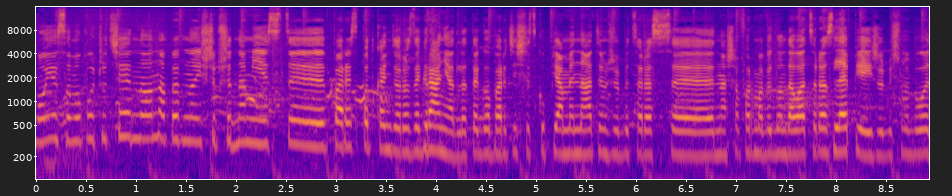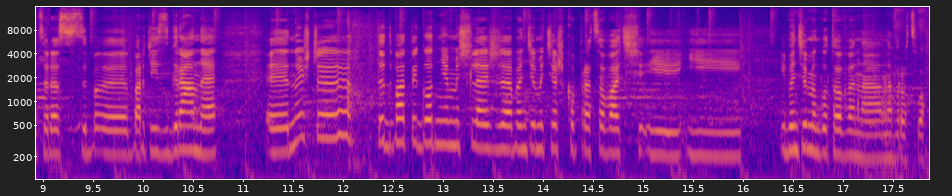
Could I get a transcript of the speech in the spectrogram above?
moje samopoczucie, no na pewno jeszcze przed nami jest e, parę spotkań do rozegrania, dlatego bardziej się skupiamy na tym, żeby coraz e, nasza forma wyglądała coraz lepiej, żebyśmy były coraz bardziej zgrane. No jeszcze te dwa tygodnie myślę, że będziemy ciężko pracować i, i, i będziemy gotowe na, na Wrocław.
